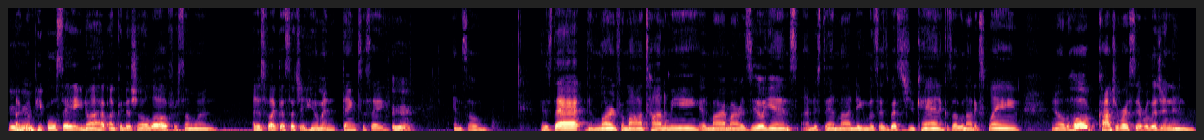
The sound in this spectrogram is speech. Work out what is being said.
Mm-hmm. Like when mm-hmm. people say, you know, I have unconditional love for someone, I just feel like that's such a human thing to say. Mm-hmm. And so there's that. Then learn from my autonomy, admire my resilience, understand my enigmas as best as you can because I will not explain. You know, the whole controversy of religion and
